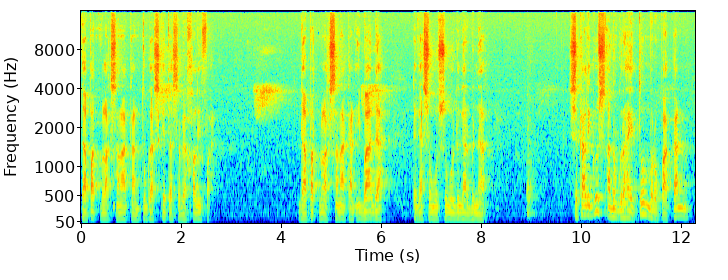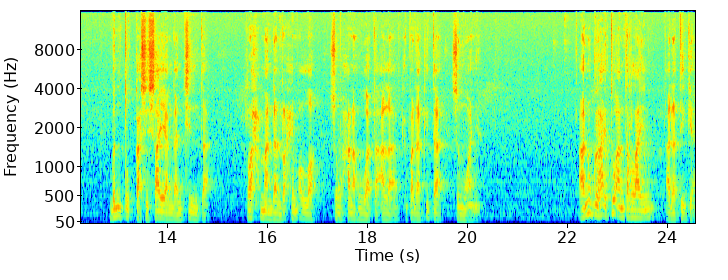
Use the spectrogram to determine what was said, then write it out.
dapat melaksanakan tugas kita sebagai khalifah dapat melaksanakan ibadah dengan sungguh-sungguh dengan benar. Sekaligus anugerah itu merupakan bentuk kasih sayang dan cinta rahman dan rahim Allah subhanahu wa ta'ala kepada kita semuanya. Anugerah itu antara lain ada tiga.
